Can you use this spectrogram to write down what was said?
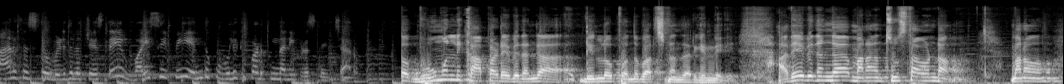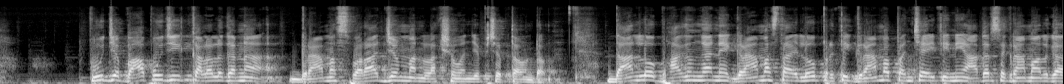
మేనిఫెస్టో విడుదల చేస్తే వైసీపీ ఎందుకు ఉలికి పడుతుందని ప్రశ్నించారు. భూముల్ని కాపాడే విధంగా దీనిలో పొందుపరచడం జరిగింది. అదే విధంగా మనం చూస్తూ ఉంటాం మనం పూజ్య బాపూజీ కలలు కన్నా గ్రామ స్వరాజ్యం మన లక్ష్యం అని చెప్పి చెప్తా ఉంటాం. దానిలో భాగంగానే గ్రామ స్థాయిలో ప్రతి గ్రామ పంచాయతీని ఆదర్శ గ్రామాలుగా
